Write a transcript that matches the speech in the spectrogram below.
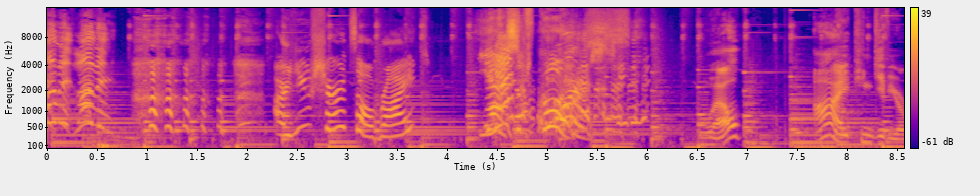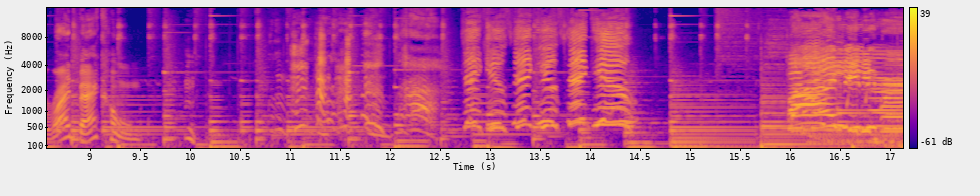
love it, love it! Are you sure it's all right? Yes, of course! Well, I can give you a ride back home. Thank you, thank you, thank you! Bye, baby birds!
